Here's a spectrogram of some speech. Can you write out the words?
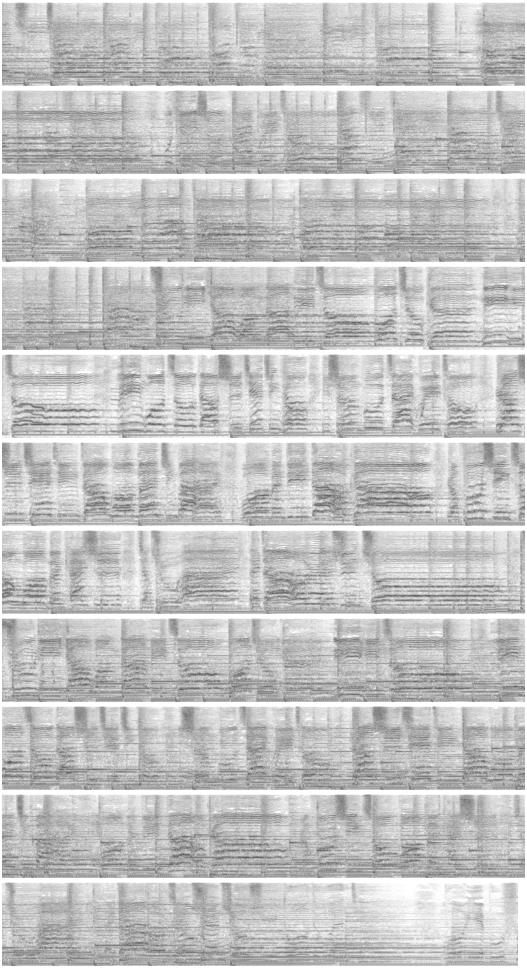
到世界尽头，一生不再回头，让世界听到我们敬拜，我们的祷告，让复兴从我们开始，将主爱带到人群中。主，你要往哪里走，我就跟你走，世界尽头，一生不再回头，让世界听到我们敬拜，我们的祷告，让复兴从我们开始，将主爱来到人群中。有许多的问题。我也不放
